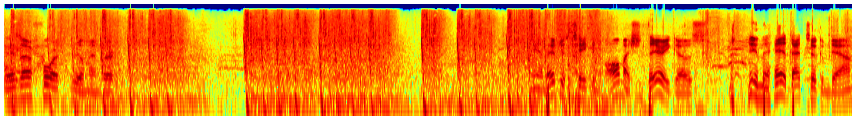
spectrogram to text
There's our fourth real member. Man, they're just taking all my sh- There he goes. In the head, that took him down.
